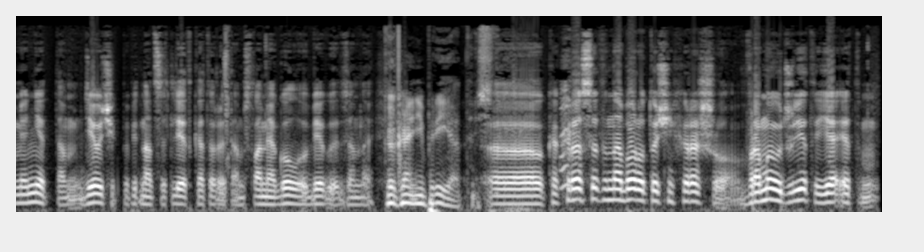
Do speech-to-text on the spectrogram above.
У меня нет там девочек по 15 лет, которые там, сломя голову, бегают за мной. Какая неприятность. Э, как раз это, наоборот, очень хорошо. В «Ромео и Джульетта» я этим,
